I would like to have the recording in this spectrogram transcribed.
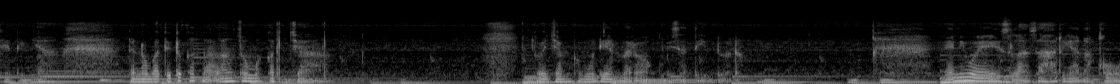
jadinya. Dan obat itu kan gak langsung bekerja. Dua jam kemudian baru aku bisa tidur. Anyway setelah seharian aku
